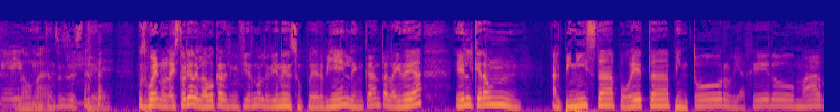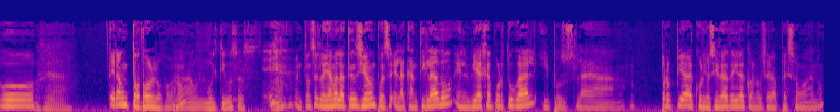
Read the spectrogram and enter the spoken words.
Entonces, este, pues bueno, la historia de la boca del infierno le viene súper bien, le encanta la idea. Él que era un alpinista, poeta, pintor, viajero, mago. O sea, era un todólogo, ¿no? un multiusos. ¿no? Entonces le llama la atención, pues, el acantilado, el viaje a Portugal y, pues, la propia curiosidad de ir a conocer a Pessoa, ¿no?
